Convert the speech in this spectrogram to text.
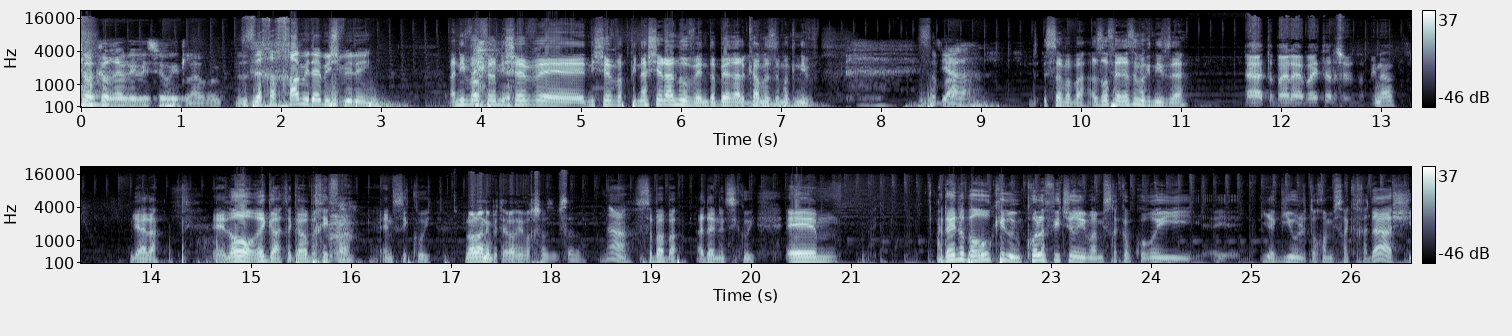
לא גורם לי לשום התלהבות. זה חכם מדי בשבילי. אני ועופר נשב, אה, בפינה שלנו ונדבר על כמה זה מגניב. סבבה. יאללה. סבבה. אז עופר, איזה מגניב זה היה? אה, אתה בא אליי הביתה לשבת בפינה? יאללה. אה, לא, רגע, אתה גר בחיפה, אין סיכוי. לא, לא, אני בתל אביב עכשיו, זה בסדר. אה, סבבה, עדיין אין סיכוי. עדיין לא ברור כאילו אם כל הפיצ'רים מהמשחק המקורי אה, יגיעו לתוך המשחק החדש,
